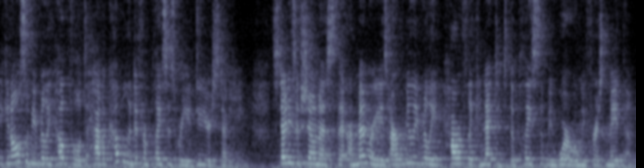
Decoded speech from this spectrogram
It can also be really helpful to have a couple of different places where you do your studying. Studies have shown us that our memories are really, really powerfully connected to the place that we were when we first made them.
